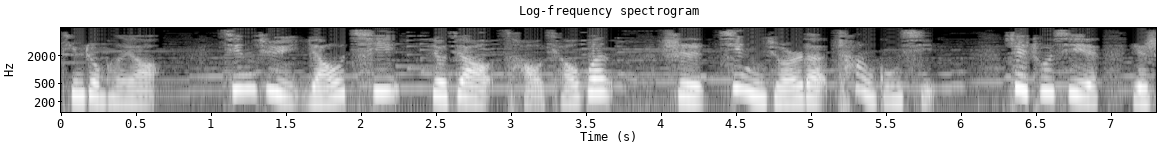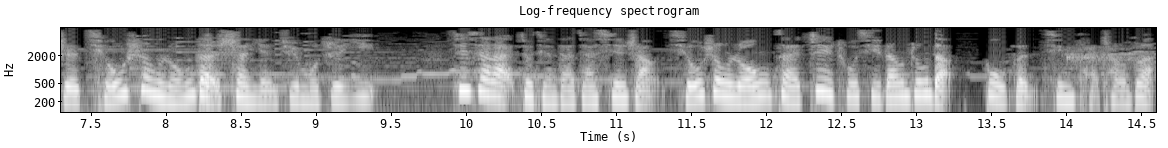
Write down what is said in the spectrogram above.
听众朋友，京剧《姚七》又叫《草桥关》，是净角的唱功戏。这出戏也是裘盛戎的擅演剧目之一。接下来就请大家欣赏裘盛戎在这出戏当中的部分精彩唱段。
